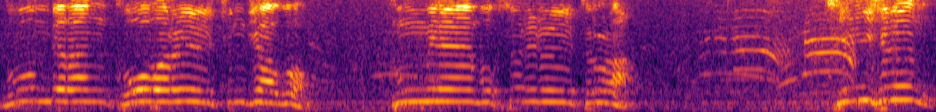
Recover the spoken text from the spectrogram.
무분별한 고발을 중지하고 국민의 목소리를 들어라. 진실은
